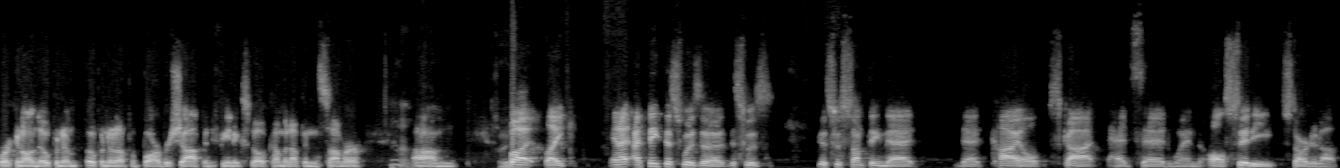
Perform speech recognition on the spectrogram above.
working on opening opening up a barbershop in Phoenixville coming up in the summer. Oh, um, but like, and I, I think this was a this was this was something that that Kyle Scott had said when All City started up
